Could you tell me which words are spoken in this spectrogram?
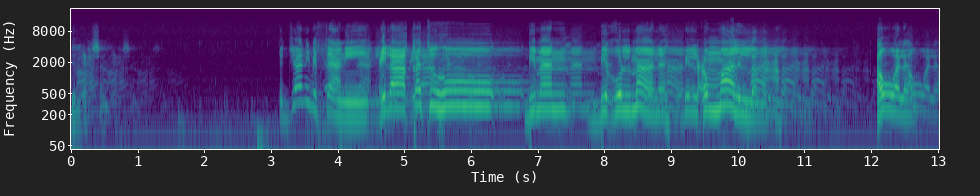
بالإحسان. الجانب الثاني علاقته بمن؟ بغلمانه بالعمال اللي معه أولا.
